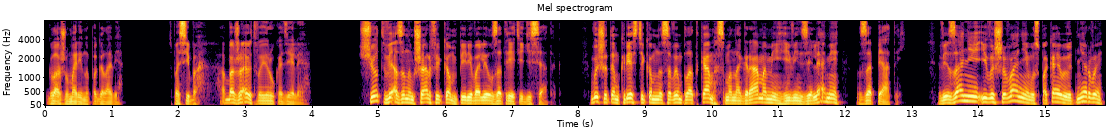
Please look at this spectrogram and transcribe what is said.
Глажу Марину по голове. «Спасибо. Обожаю твои рукоделия». Счет вязаным шарфиком перевалил за третий десяток. Вышитым крестиком носовым платкам с монограммами и вензелями за пятый. Вязание и вышивание успокаивают нервы,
